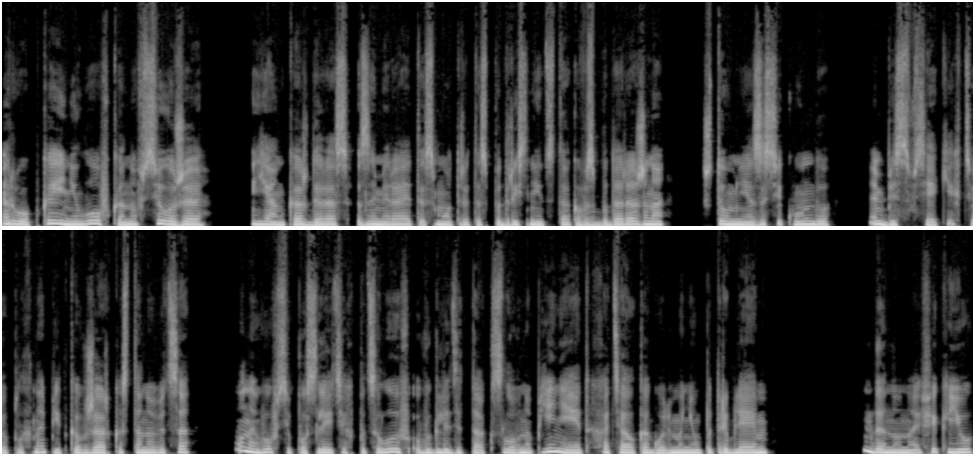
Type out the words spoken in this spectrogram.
Робко и неловко, но все же. Ян каждый раз замирает и смотрит из-под ресниц так взбудораженно, что мне за секунду, без всяких теплых напитков, жарко становится. Он и вовсе после этих поцелуев выглядит так, словно пьянеет, хотя алкоголь мы не употребляем. «Да ну нафиг, Ю!»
